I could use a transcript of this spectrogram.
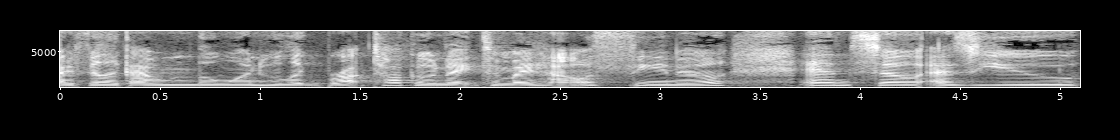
i feel like i'm the one who like brought taco night to my house you know and so as you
